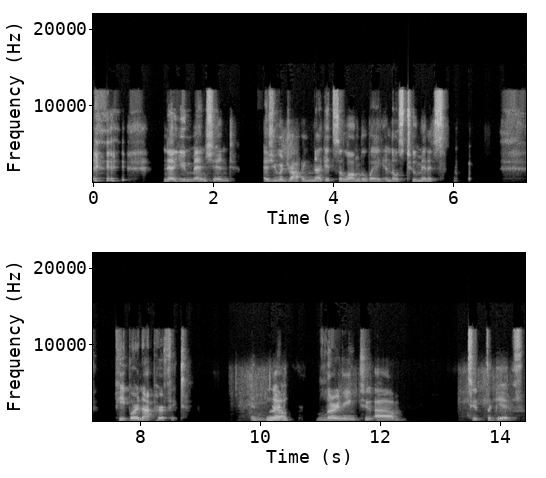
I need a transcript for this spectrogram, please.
now you mentioned as you were dropping nuggets along the way in those two minutes, people are not perfect. And learning, no. learning to um to forgive,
